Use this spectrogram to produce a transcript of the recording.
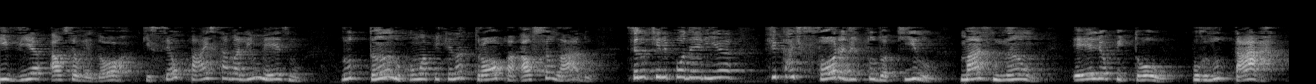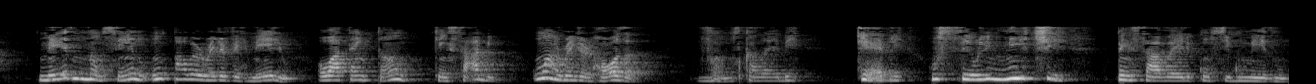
e via ao seu redor que seu pai estava ali mesmo, lutando com uma pequena tropa ao seu lado, sendo que ele poderia ficar de fora de tudo aquilo, mas não, ele optou por lutar, mesmo não sendo um Power Ranger vermelho, ou até então, quem sabe, uma Ranger rosa. Vamos, Caleb, quebre o seu limite, pensava ele consigo mesmo.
